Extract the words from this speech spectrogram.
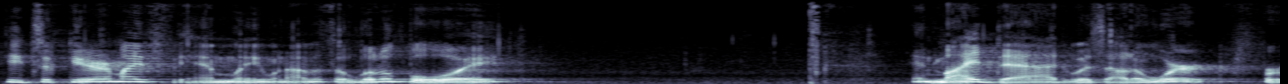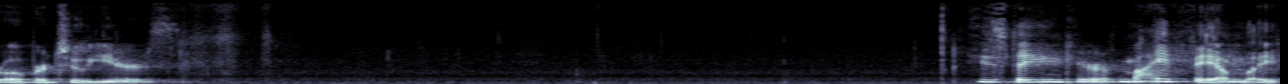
He took care of my family when I was a little boy. And my dad was out of work for over two years. He's taking care of my family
